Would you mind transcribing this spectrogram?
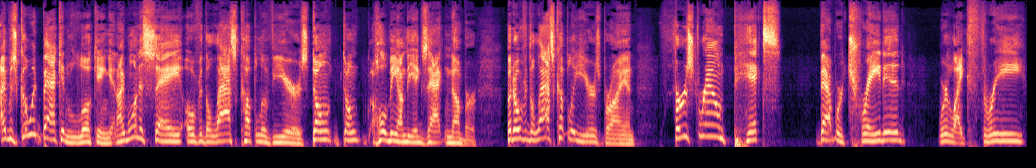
I was going back and looking and I want to say over the last couple of years don't don't hold me on the exact number but over the last couple of years Brian first round picks that were traded were like 3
